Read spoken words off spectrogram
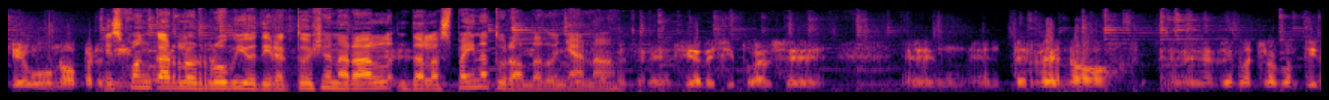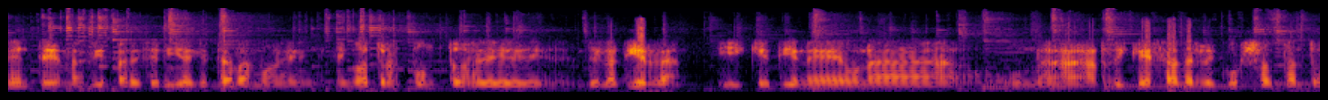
que uno perdido... És Juan Carlos Rubio, director general de l'Espai Natural de Doñana. La referencia de situarse en, en terrenos eh, de nuestro continente, más bien parecería que estábamos en, en otros puntos de, de la Tierra y que tiene una, una riqueza de recursos, tanto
